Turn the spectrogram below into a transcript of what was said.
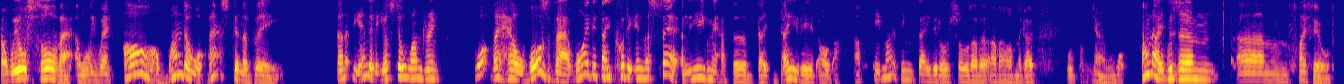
and we all saw that, and we went, "Oh, I wonder what that's going to be." And at the end of it, you're still wondering, what the hell was that? Why did they put it in the set? And you even have the Da- David, oh, it might have been David or Shaw's other other half, and they go, well, you know, what? Oh no, it was um um Fifield,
